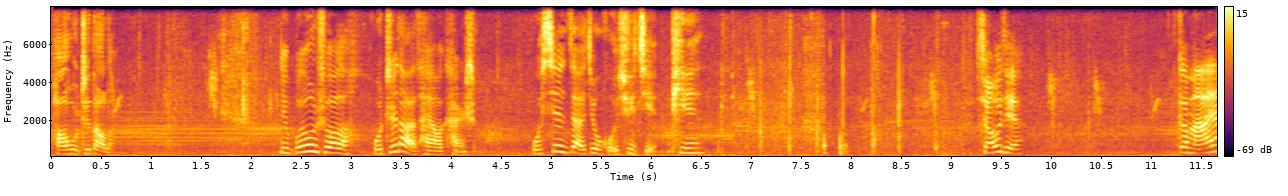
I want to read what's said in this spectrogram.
好，我知道了。你不用说了，我知道他要看什么，我现在就回去剪片。小欧姐，干嘛呀？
